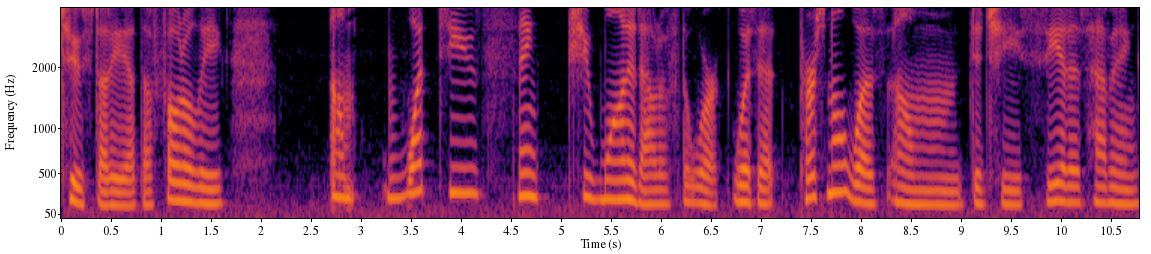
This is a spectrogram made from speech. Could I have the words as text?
to study at the Photo League. Um, what do you think she wanted out of the work? Was it personal? Was um, did she see it as having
